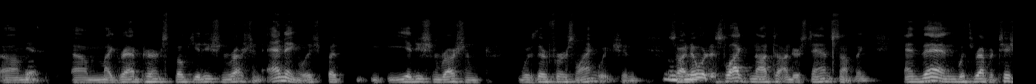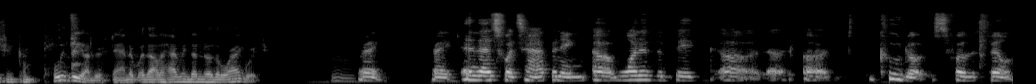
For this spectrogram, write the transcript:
Um, Yeah. um, my grandparents spoke Yiddish and Russian and English, but Yiddish and Russian was their first language. And so I know Mhm. what it's like not to understand something. And then with repetition, completely understand it without having to know the language. Mm. Right, right. And that's what's happening. Uh, one of the big uh, uh, uh, kudos for the film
